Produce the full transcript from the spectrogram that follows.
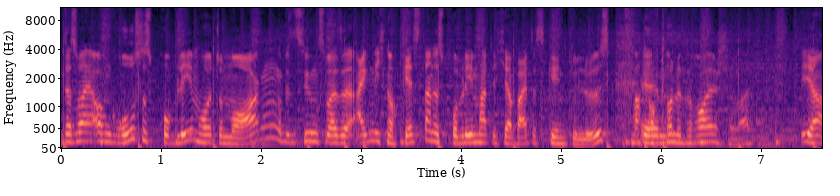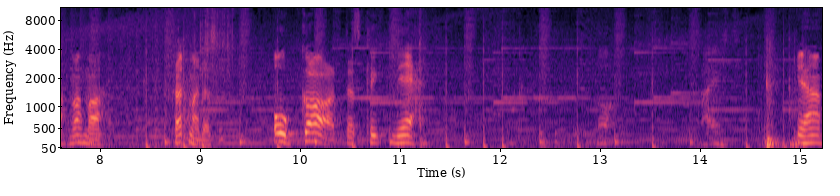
das war ja auch ein großes Problem heute Morgen, beziehungsweise eigentlich noch gestern. Das Problem hatte ich ja weitestgehend gelöst. Macht auch Ähm, tolle Geräusche, warte. Ja, mach mal. Hört man das? Oh Gott, das klingt. Nee. Ja,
